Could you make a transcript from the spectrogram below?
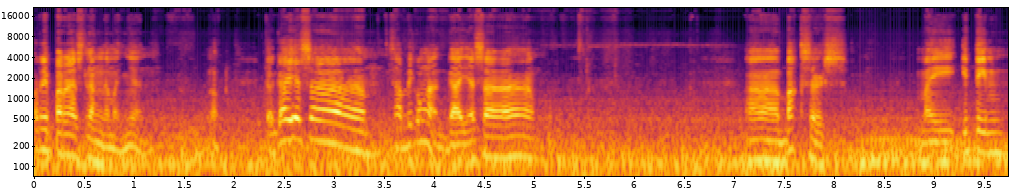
pare-parehas lang naman yan. Kagaya sa, sabi ko nga, gaya sa ah, boxers, may itim,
